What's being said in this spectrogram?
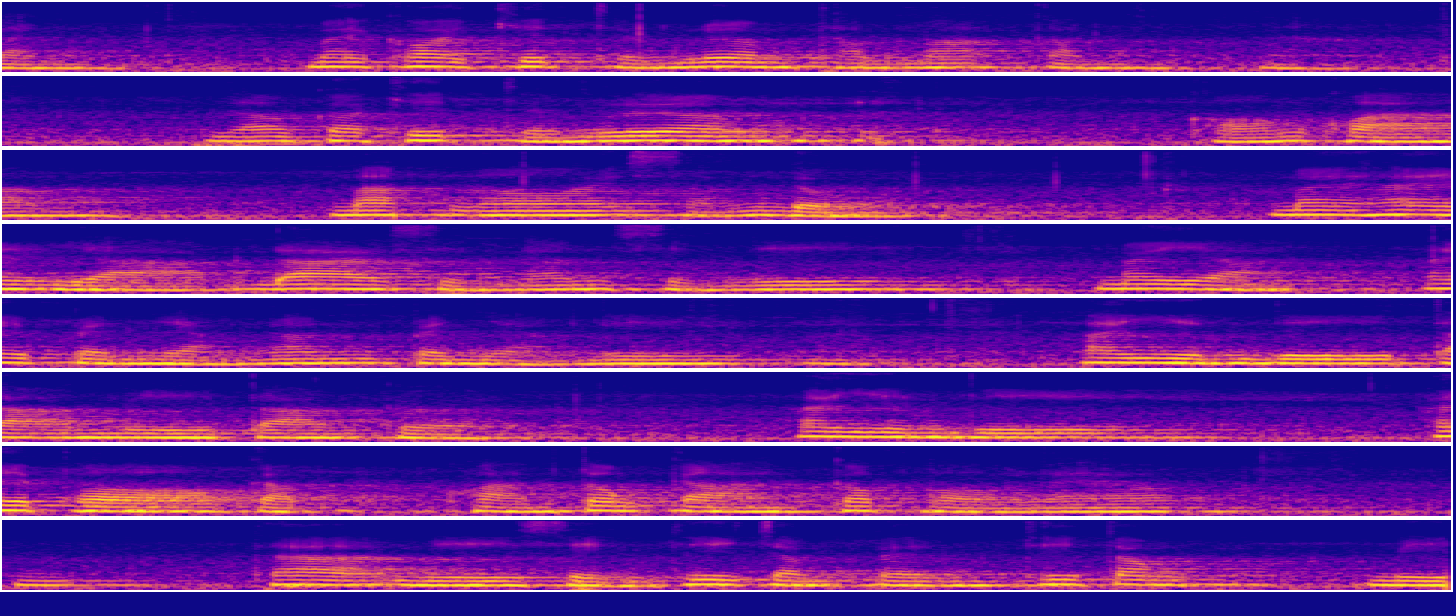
กัน ไม่ค่อยคิดถึงเรื่องธรรมะกัน แล้วก็คิดถึงเรื่องของความมักน้อยสันโดษไม่ให้อยากได้สิ่งนั้นสิ่งนี้ ไม่อยากให้เป็นอย่างนั้นเป็นอย่างนี้ ให้ยินดีตามมีตามเกิด ให้ยินดีให้พอกับความต้องการก็พอแล้ว ถ้ามีสิ่งที่จำเป็นที่ต้องมี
